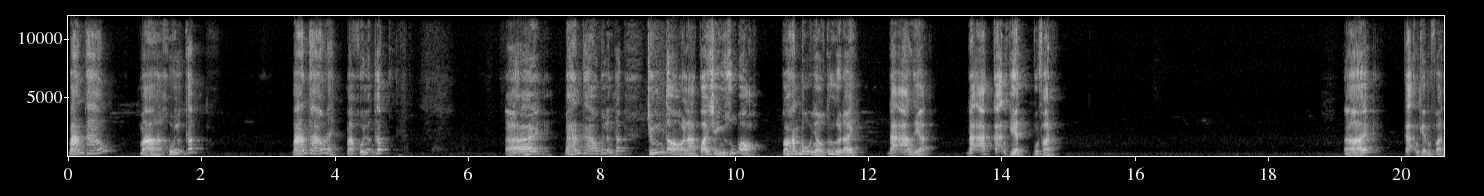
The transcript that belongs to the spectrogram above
Bán tháo mà khối lượng thấp. Bán tháo này mà khối lượng thấp. Đấy, bán tháo khối lượng thấp. Chứng tỏ là quá trình rút bỏ toàn bộ nhà đầu tư ở đây đã gì ạ? Đã cạn kiệt một phần. Đấy, cạn kiệt một phần.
